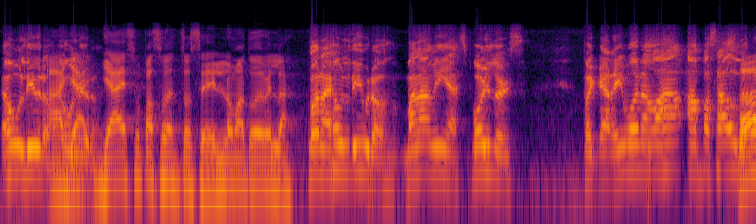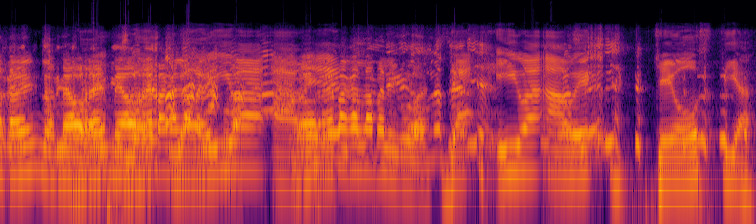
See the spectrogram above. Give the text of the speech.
es un libro, Ah, es un ya, libro. ya eso pasó entonces. Él lo mató de verdad. Bueno, es un libro, mala mía, spoilers. Porque ahora mismo nada más han pasado los está tres- los me ahorré- me ahorré pagar la Lo película. iba a Me ahorré ver. pagar la película. una Ya serie. iba a una ver. serie. ¡Qué hostia!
